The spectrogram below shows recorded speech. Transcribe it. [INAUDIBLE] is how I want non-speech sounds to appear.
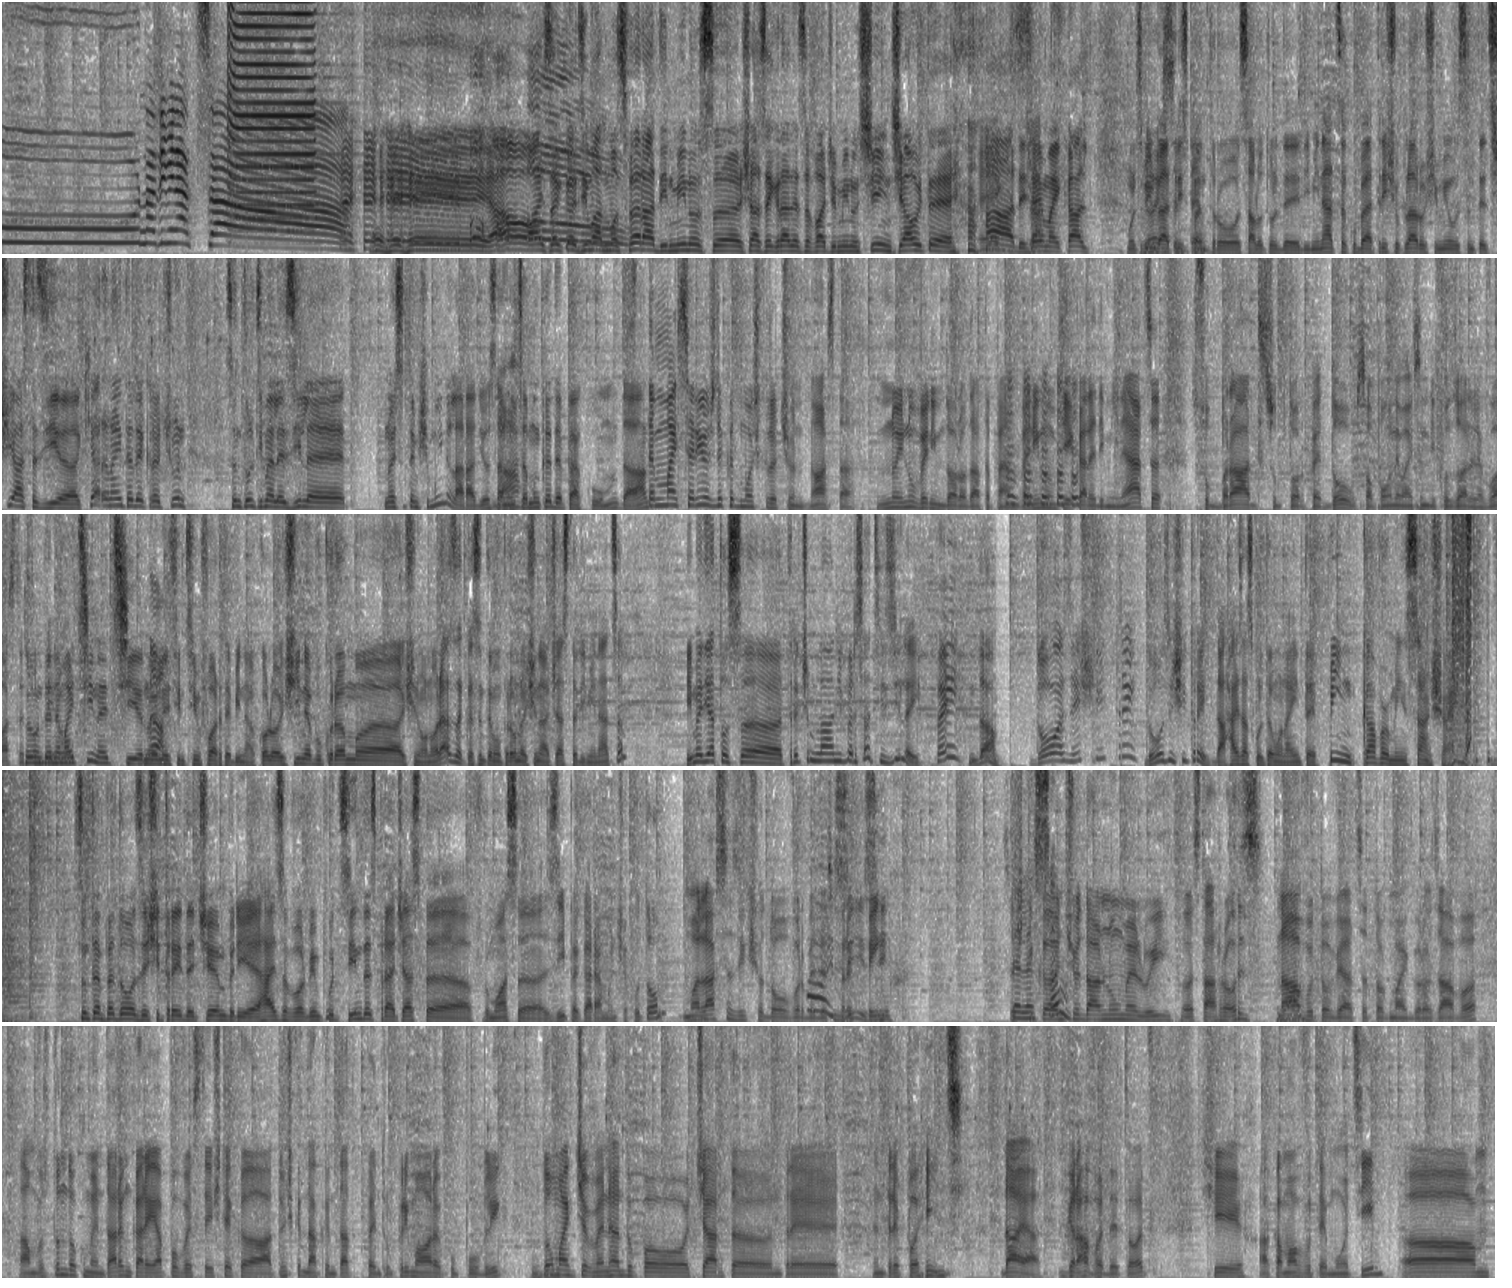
dimineața! He, he, he. Au, hai să încălzim atmosfera din minus 6 uh, grade să facem minus 5. Ia uite, [LAUGHS] exact. deja e mai cald. Mulțumim Noi Beatrice suntem. pentru salutul de dimineață. Cu Beatrice, Claru și Miu sunteți și astăzi, uh, chiar înainte de Crăciun. Sunt ultimele zile noi suntem și mâine la radio, să da? anunțăm încă de pe acum, da? Suntem mai serioși decât Moș Crăciun, asta. Noi nu venim doar o dată pe an, venim în fiecare dimineață, sub brad, sub torpedou sau pe unde mai sunt difuzoarele voastre. Pe unde ne mai țineți, noi da. ne simțim foarte bine acolo și ne bucurăm uh, și ne onorează că suntem împreună și în această dimineață. Imediat o să trecem la aniversații zilei. Păi? Da. 23. 23. Da, hai să ascultăm înainte Pink Cover Me in Sunshine. Suntem pe 23 decembrie, hai să vorbim puțin despre această frumoasă zi pe care am început-o. Mă las să zic și eu două vorbe hai, despre zi, Pink. Zi. Să Te știi lăsăm. că în ciuda numelui ăsta roz, n-a da. avut o viață tocmai grozavă. Am văzut un documentar în care ea povestește că atunci când a cântat pentru prima oară cu public, mm-hmm. tocmai ce venea după o ceartă între, între părinți, da aia, gravă de tot, și a cam avut emoții. Uh, Intre,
